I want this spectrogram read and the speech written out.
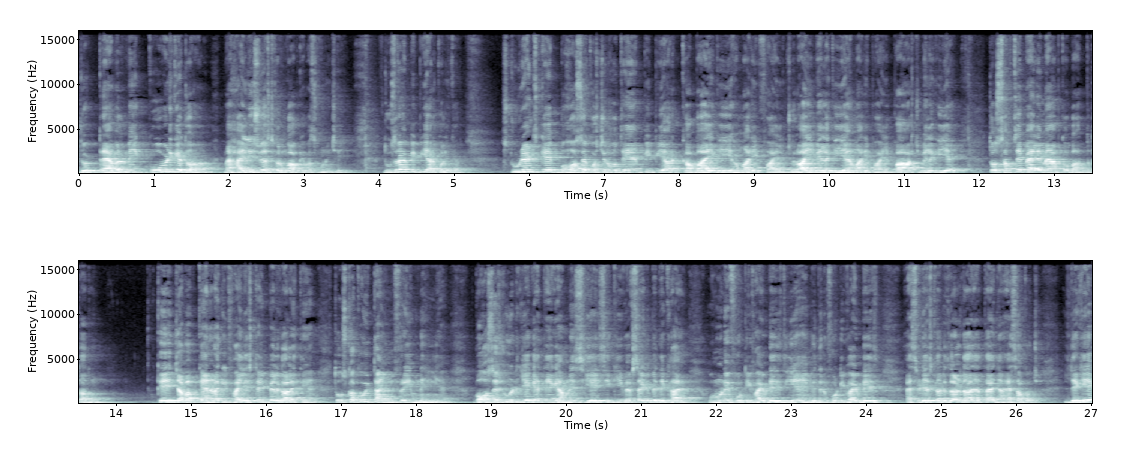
जो ट्रैवल में कोविड के दौरान मैं हाईली सजेस्ट करूँगा आपके पास होने चाहिए। दूसरा है पीपीआर को लेकर। स्टूडेंट्स के बहुत से क्वेश्चन होते हैं पीपीआर कब आएगी, हमारी फ़ाइल जुलाई में लगी है, हमारी फ़ाइल मार्च में लगी है। तो सबसे पहले मैं आपको बात बता दूँ कि जब आप कनाडा की फ़ाइल इस टाइम पे लगा लेते हैं तो उसका कोई टाइम फ्रेम नहीं है। बहुत से स्टूडेंट ये कहते हैं कि हमने सीआईसी की वेबसाइट पे देखा है, उन्होंने 45 डेज़ दिए हैं विद इन 45 डेज़ एस का रिज़ल्ट आ जाता है जहाँ ऐसा कुछ। देखिए,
